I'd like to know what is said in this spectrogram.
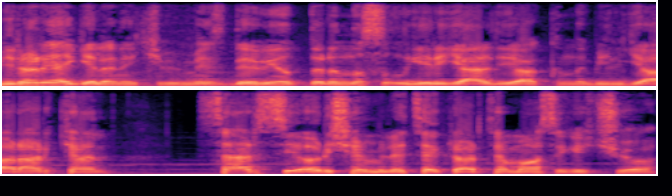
Bir araya gelen ekibimiz Deviant'ların nasıl geri geldiği hakkında bilgi ararken Cersei Arishem ile tekrar temasa geçiyor.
